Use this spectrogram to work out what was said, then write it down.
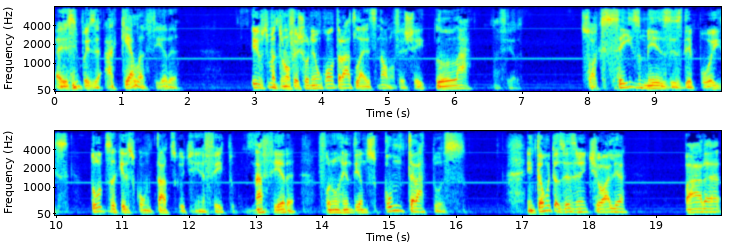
Aí assim, pois é, aquela feira. Eu disse, mas tu não fechou nenhum contrato lá? Ele disse, não, não fechei lá na feira. Só que seis meses depois, todos aqueles contatos que eu tinha feito na feira foram rendendo contratos. Então, muitas vezes a gente olha para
